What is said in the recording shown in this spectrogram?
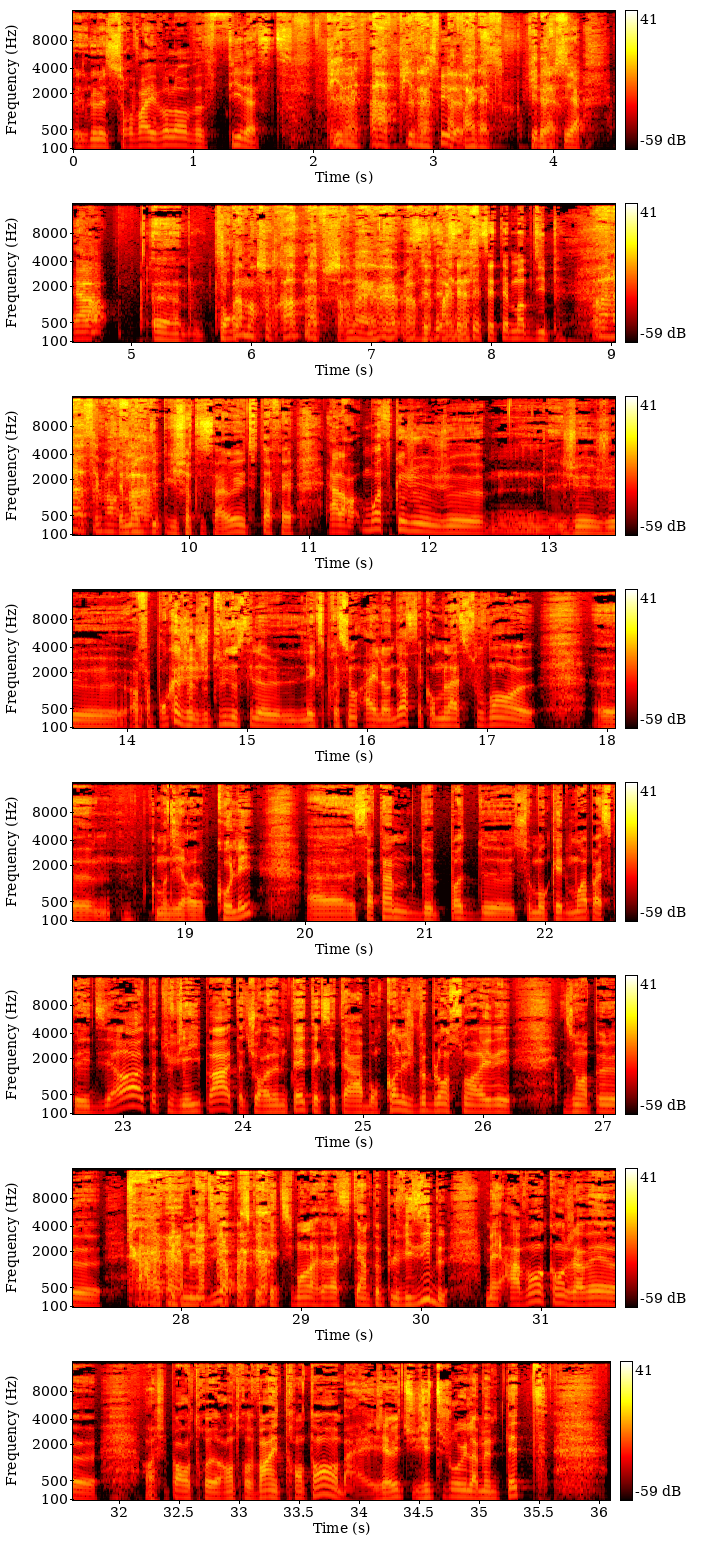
le survival of the fittest. Fittest, ah fittest, fittest. finest. Fittest. Yeah. Alors, euh, c'est pas un morceau de rap, là, C'était Mob Deep. Voilà, c'est Mob Deep qui chantait ça, oui, tout à fait. Alors, moi, ce que je, je, je, je enfin, pourquoi j'utilise aussi l'expression Highlander, c'est qu'on me l'a souvent, euh, euh, comment dire, euh, collé. Euh, certains de potes de, se moquaient de moi parce qu'ils disaient, oh, toi, tu vieillis pas, t'as toujours la même tête, etc. Bon, quand les cheveux blancs sont arrivés, ils ont un peu arrêté de me le dire parce qu'effectivement, là, c'était un peu plus visible. Mais avant, quand j'avais, euh, je sais pas, entre, entre 20 et 30 ans, bah, j'avais, j'ai toujours eu la même tête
